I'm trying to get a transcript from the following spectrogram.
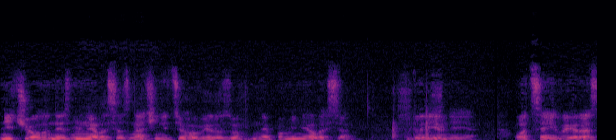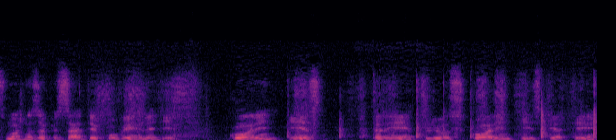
нічого не змінилося. Значення цього виразу не помінялося. дорівнює. Оцей вираз можна записати у вигляді корінь із 3 плюс корінь із 5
